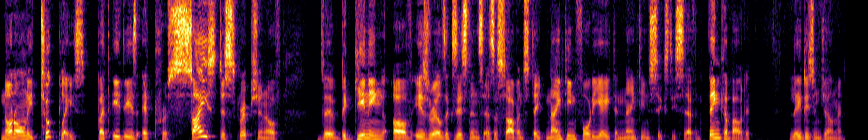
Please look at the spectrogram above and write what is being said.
not only took place, but it is a precise description of the beginning of Israel's existence as a sovereign state, 1948 and 1967. Think about it, ladies and gentlemen.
